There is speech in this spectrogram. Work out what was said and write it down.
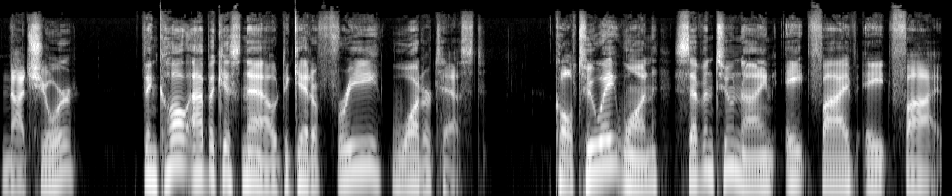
Not sure? Then call Abacus now to get a free water test. Call 281 729 8585.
